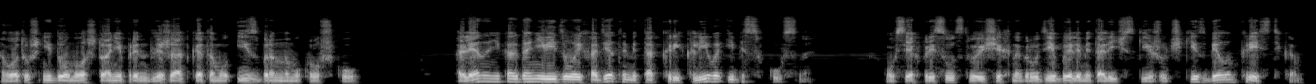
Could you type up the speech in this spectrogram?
Вот уж не думала, что они принадлежат к этому избранному кружку. Лена никогда не видела их одетыми так крикливо и безвкусно. У всех присутствующих на груди были металлические жучки с белым крестиком.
